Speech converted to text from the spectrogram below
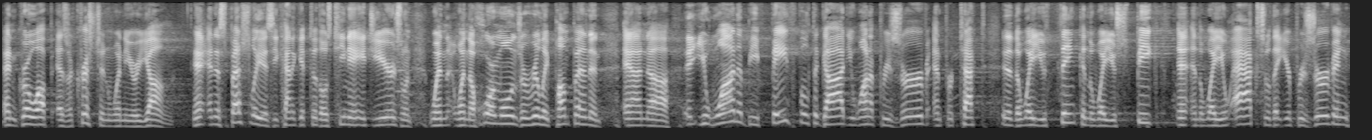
and grow up as a Christian when you're young. And especially as you kind of get to those teenage years when, when, when the hormones are really pumping and, and uh, you want to be faithful to God. You want to preserve and protect the way you think and the way you speak and, and the way you act so that you're preserving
